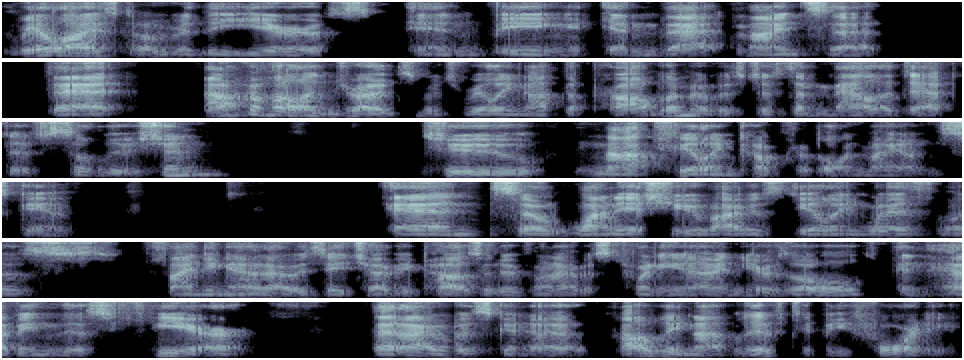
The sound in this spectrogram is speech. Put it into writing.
realized over the years in being in that mindset that alcohol and drugs was really not the problem. It was just a maladaptive solution to not feeling comfortable in my own skin. And so, one issue I was dealing with was finding out I was HIV positive when I was 29 years old and having this fear that I was going to probably not live to be 40.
